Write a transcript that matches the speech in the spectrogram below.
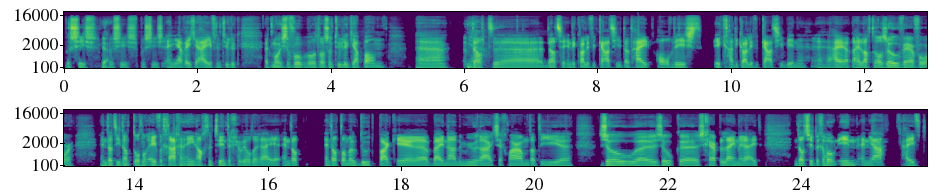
Precies, ja. precies, precies. En ja, weet je, hij heeft natuurlijk... Het mooiste voorbeeld was natuurlijk Japan. Uh, dat, uh, dat ze in de kwalificatie... Dat hij al wist ik ga die kwalificatie winnen. Uh, hij, hij lag er al zo ver voor. En dat hij dan toch nog even graag een 1,28er wilde rijden. En dat, en dat dan ook doet, een paar keer uh, bijna de muur raakt, zeg maar. Omdat hij zo, zulke scherpe lijnen rijdt. Dat zit er gewoon in. En ja, hij, heeft,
